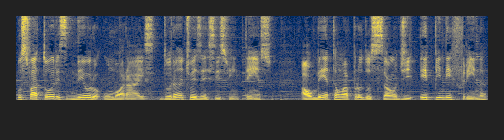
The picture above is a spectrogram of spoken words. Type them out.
Os fatores neurohumorais durante o exercício intenso aumentam a produção de epinefrina,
